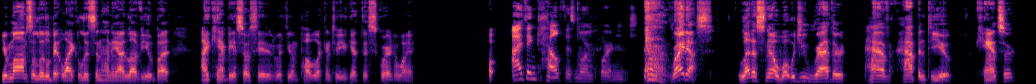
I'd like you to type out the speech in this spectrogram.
Your mom's a little bit like, listen, honey, I love you, but I can't be associated with you in public until you get this squared away. Oh. i think health is more important Write us. Let us know. What would you rather have happen to you? Cancer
